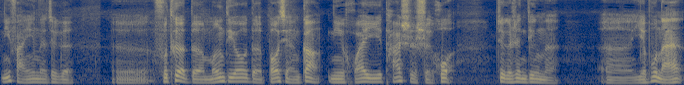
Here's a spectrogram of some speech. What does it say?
你反映的这个，呃，福特的蒙迪欧的保险杠，你怀疑它是水货，这个认定呢，呃，也不难，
